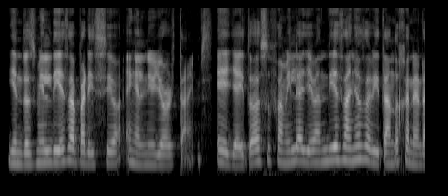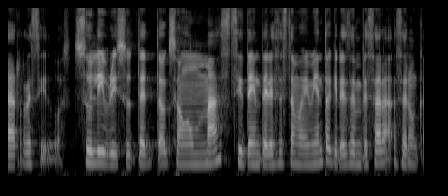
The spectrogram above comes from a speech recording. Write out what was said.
y en 2010 apareció en el New York Times. Ella y toda su familia llevan 10 años evitando generar residuos. Su libro y su TED Talk son un más si te interesa este movimiento, quieres empezar a hacer un cambio.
